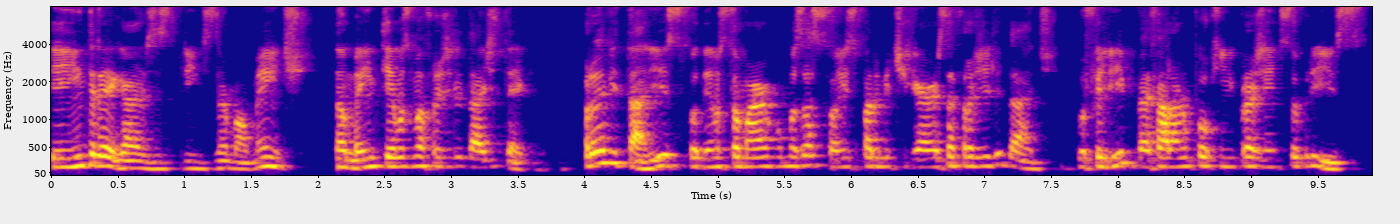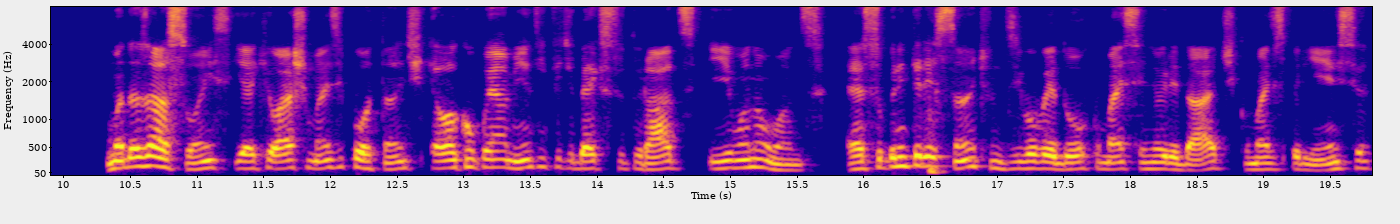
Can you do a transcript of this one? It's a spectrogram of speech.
e entregar os sprints normalmente, também temos uma fragilidade técnica. Para evitar isso, podemos tomar algumas ações para mitigar essa fragilidade. O Felipe vai falar um pouquinho para a gente sobre isso. Uma das ações, e a que eu acho mais importante, é o acompanhamento em feedbacks estruturados e one-on-ones. É super interessante um desenvolvedor com mais senioridade, com mais experiência,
